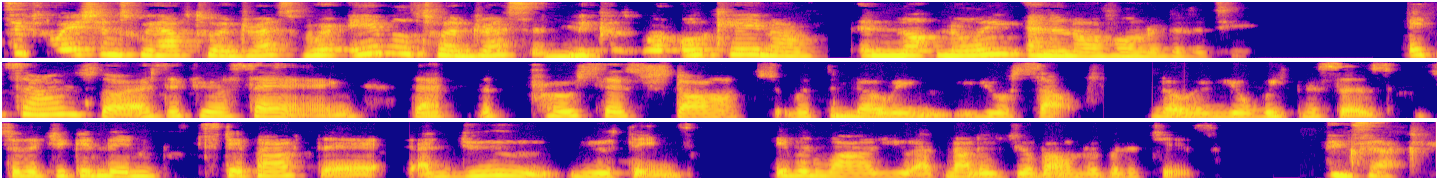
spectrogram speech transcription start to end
situations we have to address, we're able to address it because we're okay in our in not knowing and in our vulnerability. It sounds though as if you're saying that the process starts with knowing yourself, knowing your weaknesses, so that you can then step out there and do new things, even while you acknowledge your vulnerabilities. Exactly.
